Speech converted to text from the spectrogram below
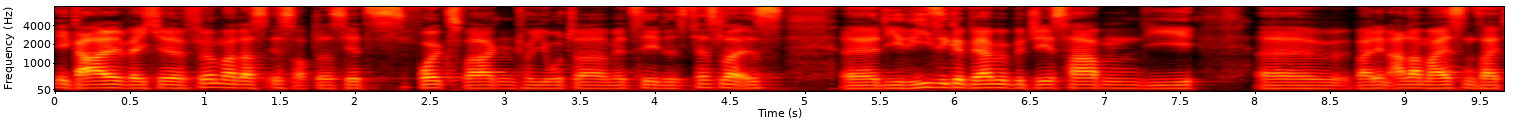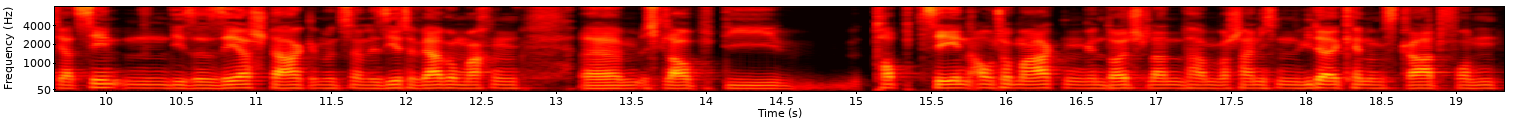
egal welche Firma das ist, ob das jetzt Volkswagen, Toyota, Mercedes, Tesla ist, äh, die riesige Werbebudgets haben, die äh, bei den allermeisten seit Jahrzehnten diese sehr stark emotionalisierte Werbung machen. Ähm, ich glaube, die Top 10 Automarken in Deutschland haben wahrscheinlich einen Wiedererkennungsgrad von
